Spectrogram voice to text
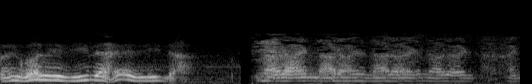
भगवान लीला है, लीला। नारायण नारायण नारायण नारायण नारायण।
